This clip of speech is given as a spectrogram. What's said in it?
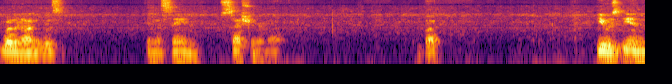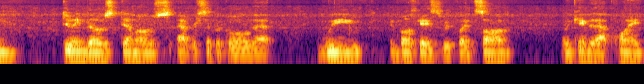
whether or not it was in the same session or not. But he was in doing those demos at Reciprocal that we, in both cases, we played the song. We came to that point,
